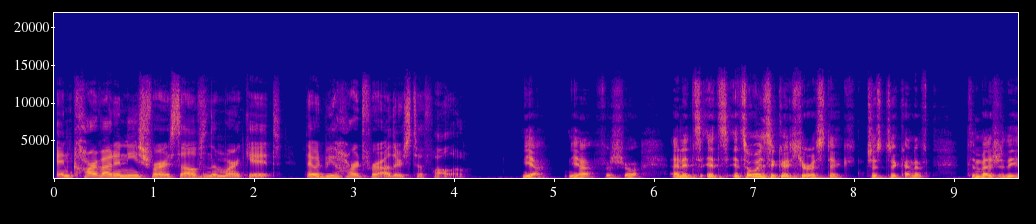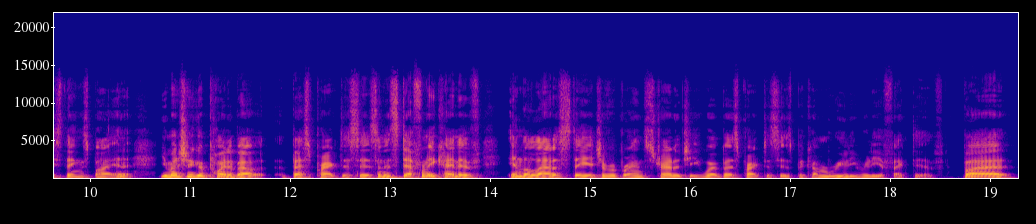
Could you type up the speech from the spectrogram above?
and carve out a niche for ourselves in the market that would be hard for others to follow. Yeah, yeah, for sure. And it's it's it's always a good heuristic just to kind of to measure these things by. And you mentioned a good point about best practices, and it's definitely kind of in the latter stage of a brand strategy where best practices become really, really effective. But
